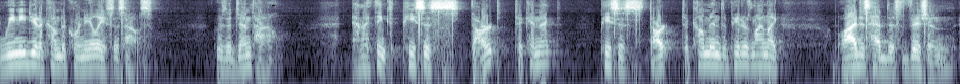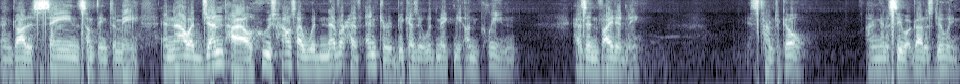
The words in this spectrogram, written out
we need you to come to Cornelius' house, who's a Gentile. And I think pieces start to connect, pieces start to come into Peter's mind like, well, I just had this vision, and God is saying something to me. And now a Gentile whose house I would never have entered because it would make me unclean has invited me. It's time to go. I'm going to see what God is doing.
